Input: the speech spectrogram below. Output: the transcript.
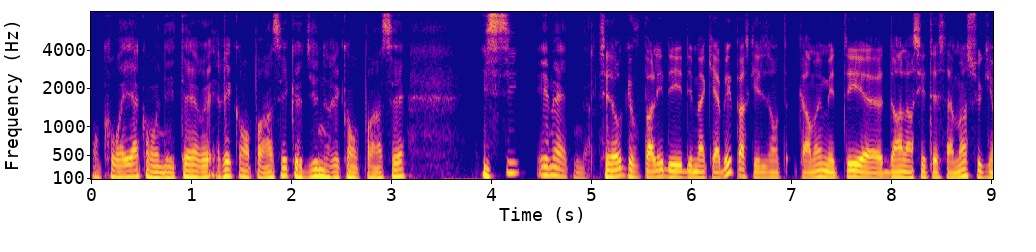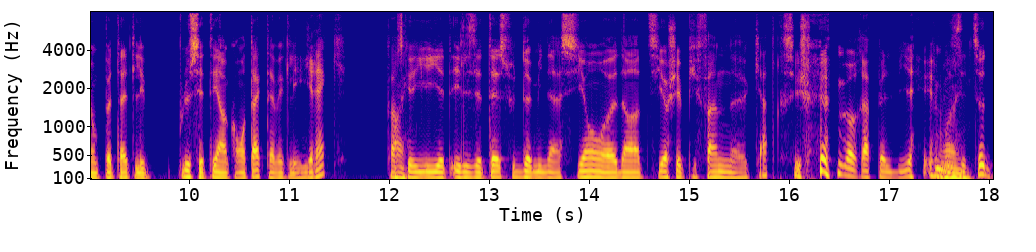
on croyait qu'on était récompensé, que Dieu nous récompensait ici et maintenant. C'est drôle que vous parlez des, des Maccabées parce qu'ils ont quand même été euh, dans l'Ancien Testament ceux qui ont peut-être les plus été en contact avec les Grecs parce qu'ils étaient sous domination euh, d'Antioche Épiphane IV, euh, si je me rappelle bien mes études.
